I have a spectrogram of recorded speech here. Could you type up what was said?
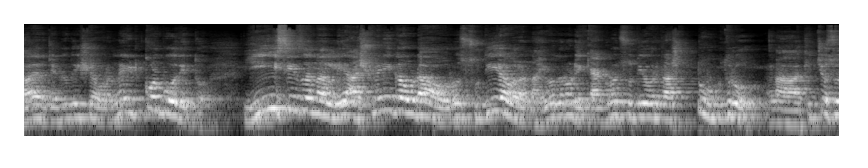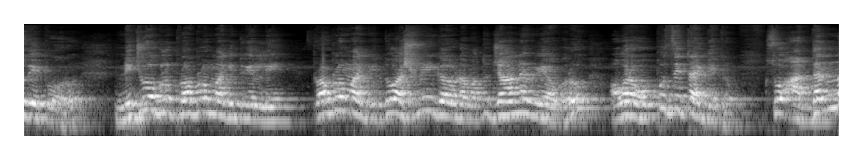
ಲಾಯರ್ ಜಗದೀಶ್ ಅವರನ್ನ ಇಟ್ಕೊಳ್ಬಹುದಿತ್ತು ಈ ಸೀಸನ್ ಅಲ್ಲಿ ಅಶ್ವಿನಿ ಗೌಡ ಅವರು ಸುದಿ ಅವರನ್ನ, ಇವಾಗ ನೋಡಿ ಕ್ಯಾಕ್ರೋಚ್ ಸುದಿ ಅವರಿಗೆ ಅಷ್ಟು ಉಗಿದ್ರು ಕಿಚ್ಚ ಸುದೀಪ್ ಅವರು, ನಿಜವಾಗ್ಲೂ ಪ್ರಾಬ್ಲಮ್ ಆಗಿದ್ದು ಎಲ್ಲಿ? ಪ್ರಾಬ್ಲಮ್ ಆಗಿದ್ದು ಅಶ್ವಿನಿ ಗೌಡ ಮತ್ತು ಜಾಹ್ನವಿ ಅವರು ಅವರ ಒಪೋಸಿಟ್ ಆಗಿದ್ರು. ಸೊ ಅದನ್ನ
